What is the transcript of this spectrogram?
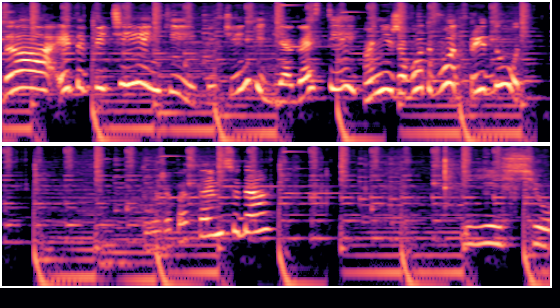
Да, это печеньки. Печеньки для гостей. Они же вот-вот придут. Тоже поставим сюда. Еще.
